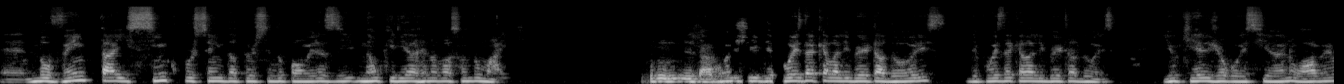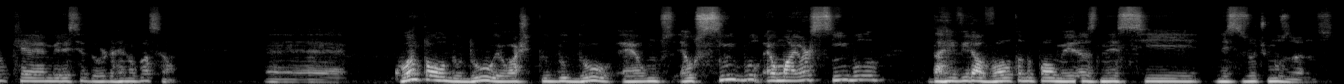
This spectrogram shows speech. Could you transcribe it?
é, 95% da torcida do Palmeiras não queria a renovação do Mike. Exato. Hoje, depois daquela Libertadores, depois daquela Libertadores, e o que ele jogou esse ano, óbvio que é merecedor da renovação. É, quanto ao Dudu, eu acho que o Dudu é, um, é o símbolo, é o maior símbolo da reviravolta do Palmeiras nesse, nesses últimos anos.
